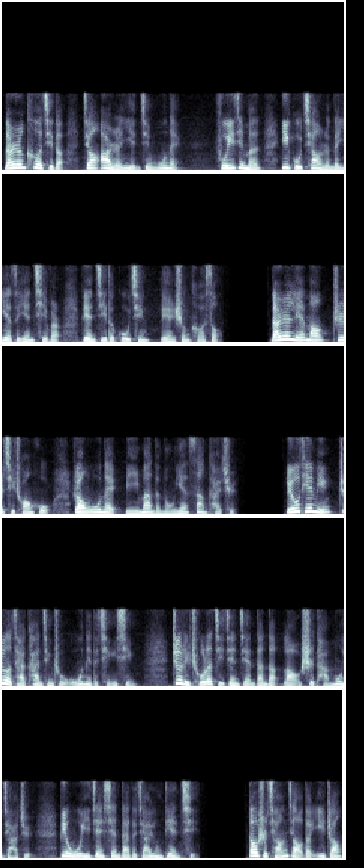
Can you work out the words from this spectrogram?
男人客气的将二人引进屋内，甫一进门，一股呛人的叶子烟气味便激得顾青连声咳嗽。男人连忙支起窗户，让屋内弥漫的浓烟散开去。刘天明这才看清楚屋内的情形，这里除了几件简单的老式檀木家具，并无一件现代的家用电器。倒是墙角的一张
